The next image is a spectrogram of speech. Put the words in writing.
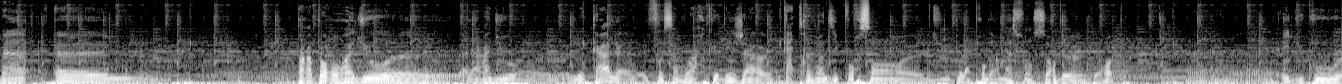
Ben, euh, par rapport euh, à la radio euh, locale, il faut savoir que déjà euh, 90% euh, du- de la programmation sort de- d'Europe. Et du coup,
